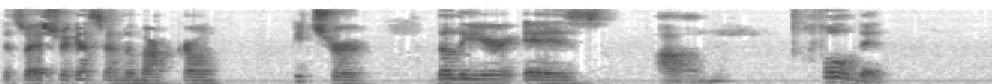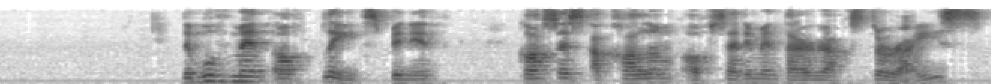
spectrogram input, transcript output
That's why as you can see on the background picture, the layer is um, folded. The movement of plates beneath causes a column of sedimentary rocks to rise,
